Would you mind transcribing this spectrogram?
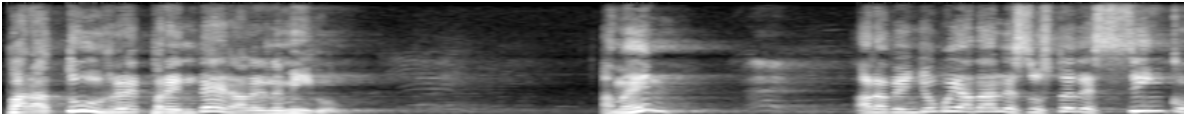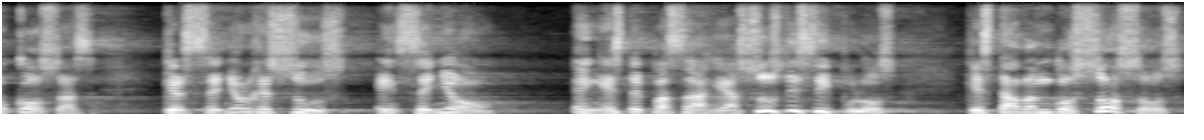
para tú reprender al enemigo. Amén. Ahora bien, yo voy a darles a ustedes cinco cosas que el Señor Jesús enseñó en este pasaje a sus discípulos que estaban gozosos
